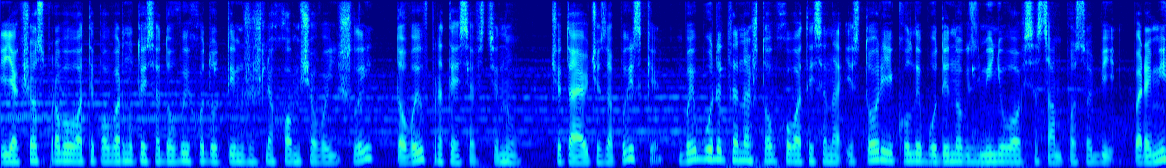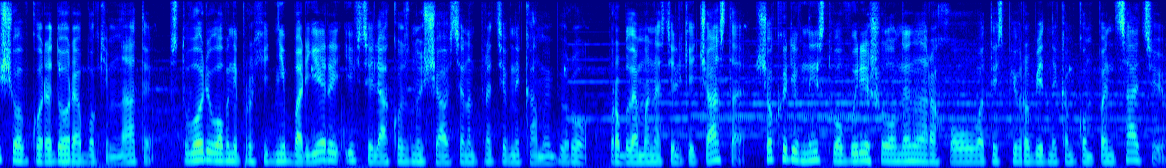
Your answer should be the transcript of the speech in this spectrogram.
І якщо спробувати повернутися до виходу тим же шляхом, що ви йшли, то ви впретеся в стіну. Читаючи записки, ви будете наштовхуватися на історії, коли будинок змінювався сам по собі, переміщував коридори або кімнати, створював непрохідні бар'єри і всіляко знущався над працівниками бюро. Проблема настільки часта, що керівництво вирішило не нараховувати співробітникам компенсацію,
